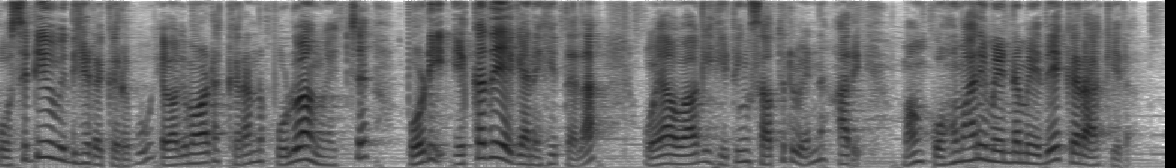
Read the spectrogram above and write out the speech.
පොසිටව විදිහට කරපු ඒවගේමට කරන්න පුළුවන් වෙච්ච පොඩි එකදේ ගැන හිතලා ඔයාගේ හිතින් සතුට වෙන්න හරි. මං කොහොමරි මෙන්න මේ දේ කරා කියලා.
